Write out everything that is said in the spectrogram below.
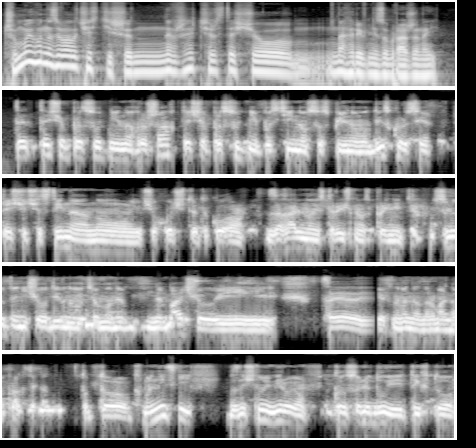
Чому його називали частіше? Невже через те, що на гривні зображений? Те, те, що присутній на грошах, те, що присутній постійно в суспільному дискурсі, те, що частина, ну якщо хочете, такого загального історичного сприйняття, абсолютно нічого дивного в цьому не не бачу, і це як на мене нормальна практика. Тобто Хмельницький значною мірою консолідує і тих, хто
